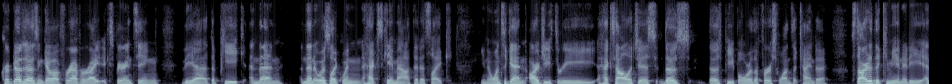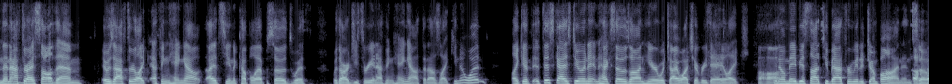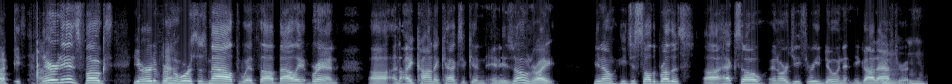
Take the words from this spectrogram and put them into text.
crypto doesn't go up forever right experiencing the uh the peak and then and then it was like when hex came out that it's like you know once again rg3 hexologists those those people were the first ones that kind of started the community and then after mm-hmm. i saw them it was after like effing hangout i had seen a couple episodes with with RG3 and Epping Hangout that I was like, you know what? Like if, if this guy's doing it and Hexo's on here, which I watch every day, like uh-huh. you know, maybe it's not too bad for me to jump on. And so there um, it is, folks. You heard it from yeah. the horse's mouth with uh Balliet Bran, uh, an iconic Hexican in his own right. You know, he just saw the brothers, uh, Hexo and RG3 doing it, and he got after mm-hmm. it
